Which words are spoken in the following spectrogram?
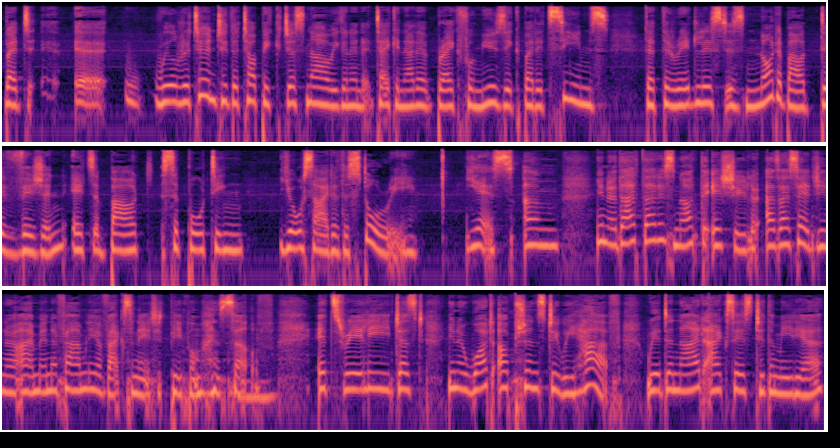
But uh, we'll return to the topic just now. We're going to take another break for music, but it seems that the red list is not about division, it's about supporting your side of the story. Yes, um, you know that that is not the issue. As I said, you know, I'm in a family of vaccinated people myself. Mm. It's really just, you know, what options do we have? We're denied access to the media.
